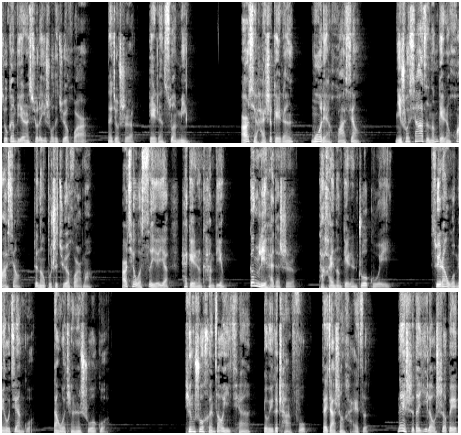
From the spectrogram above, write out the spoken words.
就跟别人学了一手的绝活，那就是给人算命，而且还是给人摸脸画像。你说瞎子能给人画像，这能不是绝活吗？而且我四爷爷还给人看病，更厉害的是，他还能给人捉鬼。虽然我没有见过。但我听人说过，听说很早以前有一个产妇在家生孩子，那时的医疗设备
